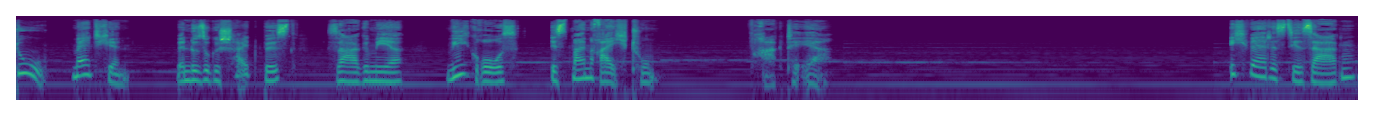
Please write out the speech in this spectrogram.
Du, Mädchen, wenn du so gescheit bist, sage mir, wie groß ist mein Reichtum? fragte er. Ich werde es dir sagen,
